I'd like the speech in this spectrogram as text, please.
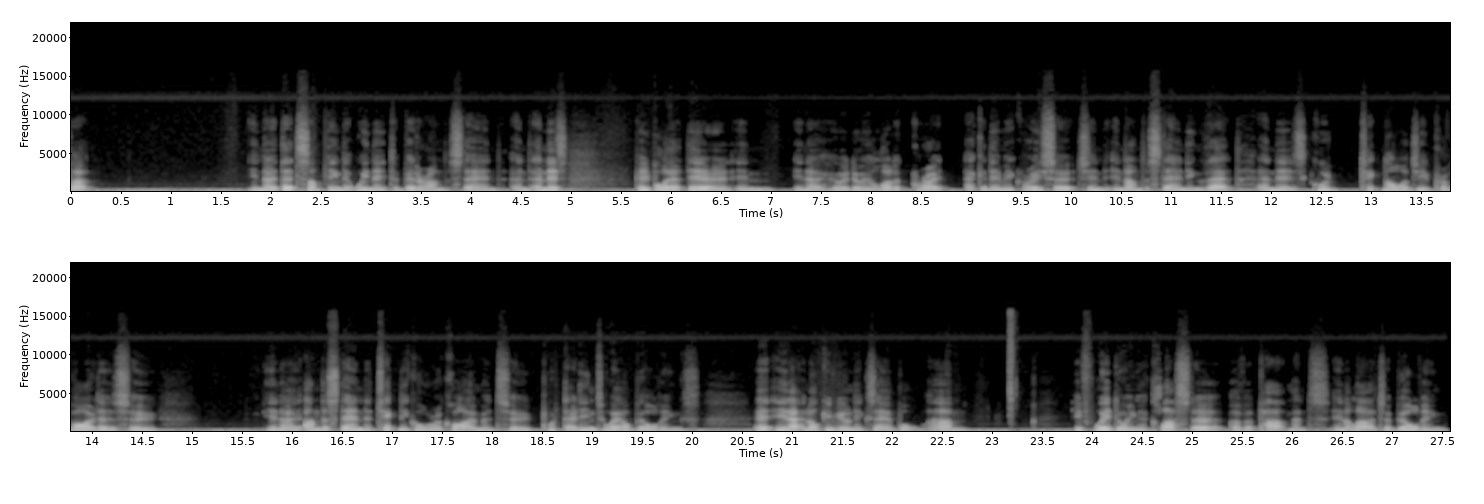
but you know, that's something that we need to better understand. And and there's people out there in you know who are doing a lot of great academic research in, in understanding that and there's good technology providers who you know understand the technical requirements who put that into our buildings. And, you know and I'll give you an example. Um, if we're doing a cluster of apartments in a larger building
